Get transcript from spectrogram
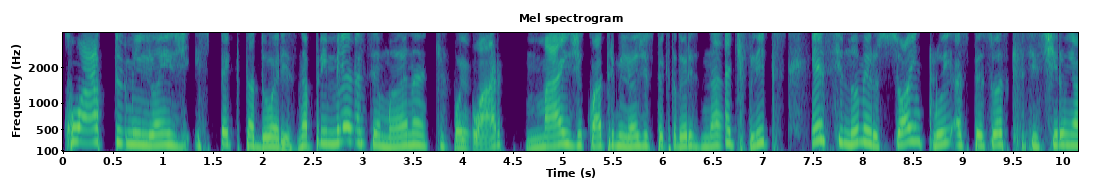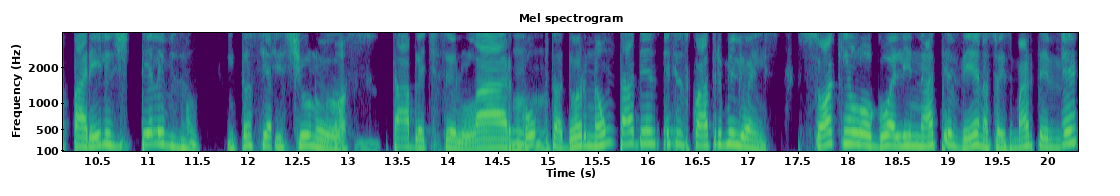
4 milhões de espectadores. Na primeira semana que foi ao ar, mais de 4 milhões de espectadores na Netflix. Esse número só inclui as pessoas que assistiram em aparelhos de televisão. Então, se assistiu no Nossa. tablet, celular, uhum. computador, não está dentro desses 4 milhões. Só quem logou ali na TV, na sua Smart TV,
